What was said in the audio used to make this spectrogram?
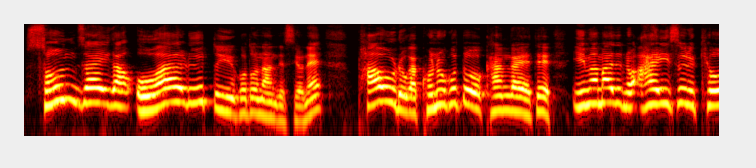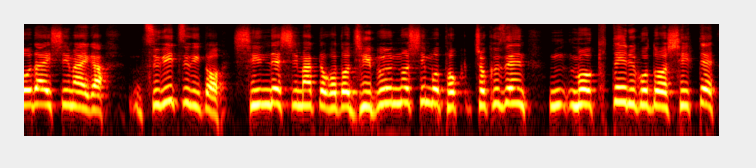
存在が終わるということなんですよね。パウロがこのことを考えて、今までの愛する兄弟姉妹が次々と死んでしまったこと、自分の死も直前も来ていることを知って、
